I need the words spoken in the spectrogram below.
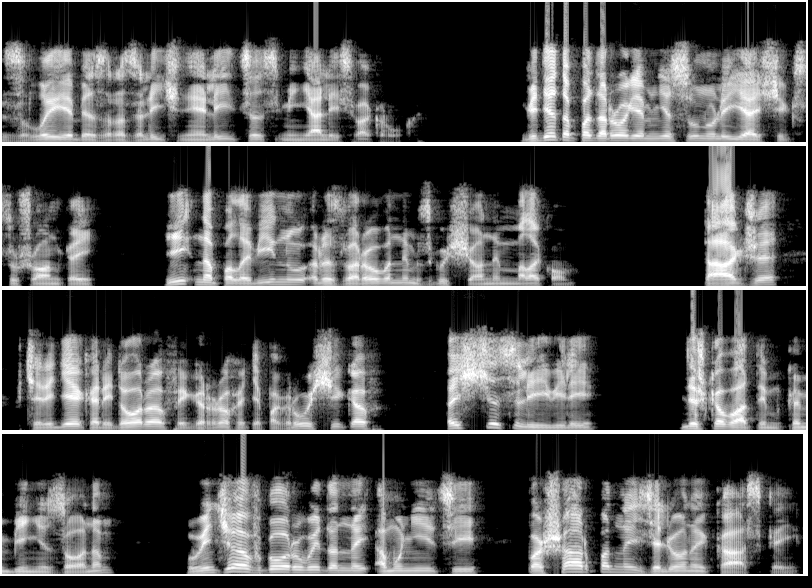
злые, безразличные лица сменялись вокруг. Где-то по дороге мне сунули ящик с тушенкой и наполовину разворованным сгущенным молоком. Также в череде коридоров и грохоте погрузчиков осчастливили дешковатым комбинезоном, увенчав гору выданной амуниции пошарпанной зеленой каской.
